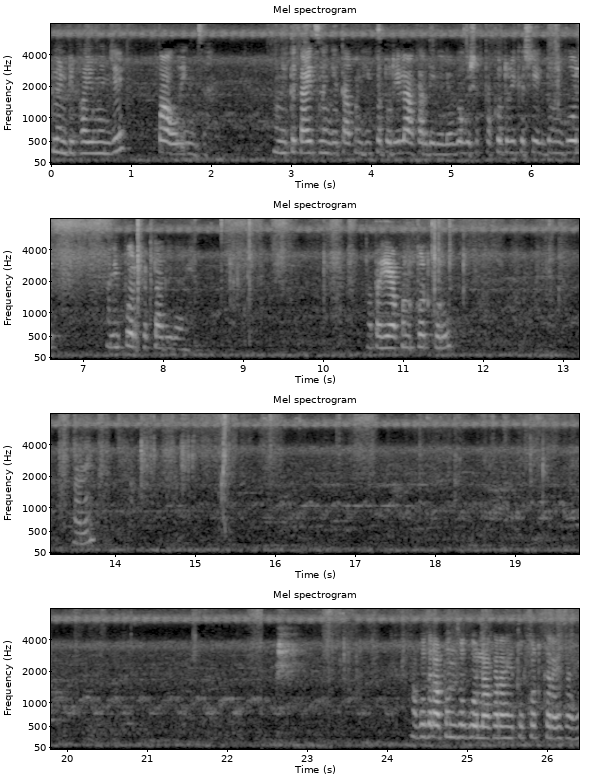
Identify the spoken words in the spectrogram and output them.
ट्वेंटी फाईव्ह म्हणजे पाव इंच. आणि इथं काहीच नाही घेत आपण ही कटोरीला आकार दिलेला आहे. बघू शकता कटोरी कशी एकदम गोल आणि परफेक्ट आलेली आहे. आता हे आपण कट करू. आणि अगोदर आपण जो गोलाकार आहे तो कट करायचा आहे.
